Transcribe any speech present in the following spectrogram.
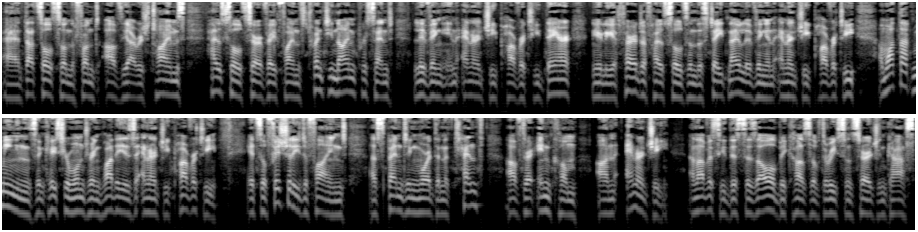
And that's also on the front of the Irish Times. Household survey finds 29% living in energy poverty there. Nearly a third of households in the state now living in energy poverty. And what that means, in case you're wondering what is energy poverty, it's officially defined as spending more than a tenth of their income on energy. And obviously, this is all because of the recent surge in gas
